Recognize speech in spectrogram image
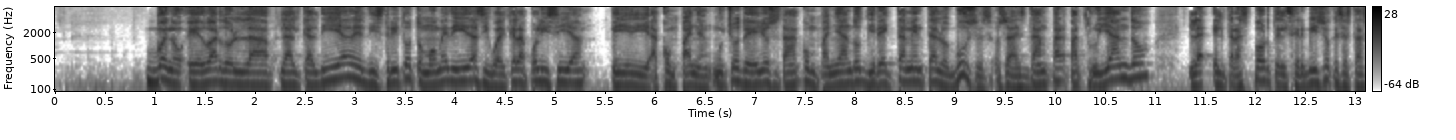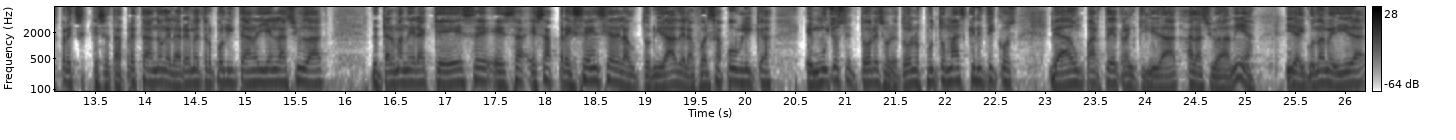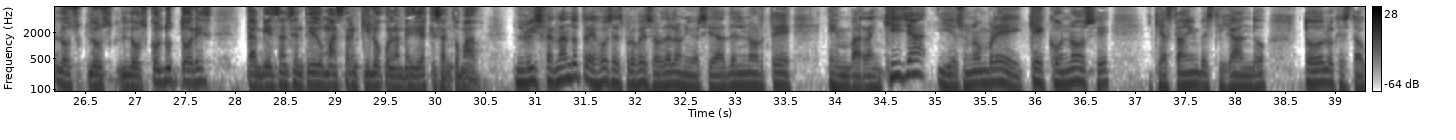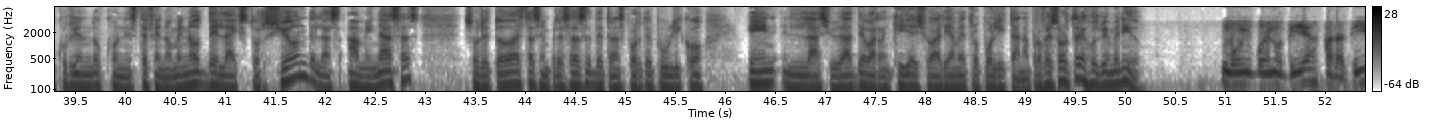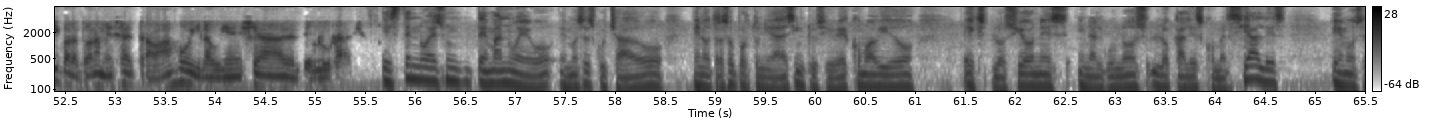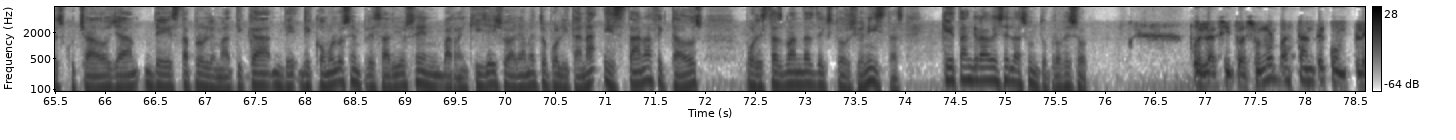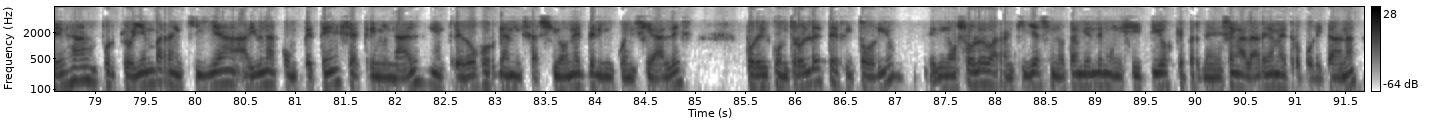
Bueno, Eduardo, la, la, alcaldía del distrito tomó medidas, igual que la policía, y acompañan. Muchos de ellos están acompañando directamente a los buses, o sea, están pa patrullando la, el transporte, el servicio que se, está que se está prestando en el área metropolitana y en la ciudad, de tal manera que ese, esa, esa presencia de la autoridad, de la fuerza pública, en muchos sectores, sobre todo en los puntos más críticos, le ha dado un parte de tranquilidad a la ciudadanía. Y de alguna medida los, los, los conductores también se han sentido más tranquilos con las medidas que se han tomado. Luis Fernando Trejos es profesor de la Universidad del Norte en Barranquilla y es un hombre que conoce y que ha estado investigando todo lo que está ocurriendo con este fenómeno de la extorsión, de las amenazas, sobre todo a estas empresas de transporte público en la ciudad de Barranquilla y su área metropolitana. Profesor Trejos, bienvenido. Muy buenos días para ti, para toda la mesa de trabajo y la audiencia de Blue Radio. Este no es un tema nuevo, hemos escuchado en otras oportunidades inclusive cómo ha habido explosiones en algunos locales comerciales. Hemos escuchado ya de esta problemática de, cómo los empresarios en Barranquilla y su área metropolitana están afectados por estas bandas de extorsionistas. ¿Qué tan grave es el asunto, profesor? Pues la situación es bastante compleja porque hoy en Barranquilla hay una competencia criminal entre dos organizaciones delincuenciales por el control del territorio, eh, no solo de Barranquilla, sino también de municipios que pertenecen al área metropolitana,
